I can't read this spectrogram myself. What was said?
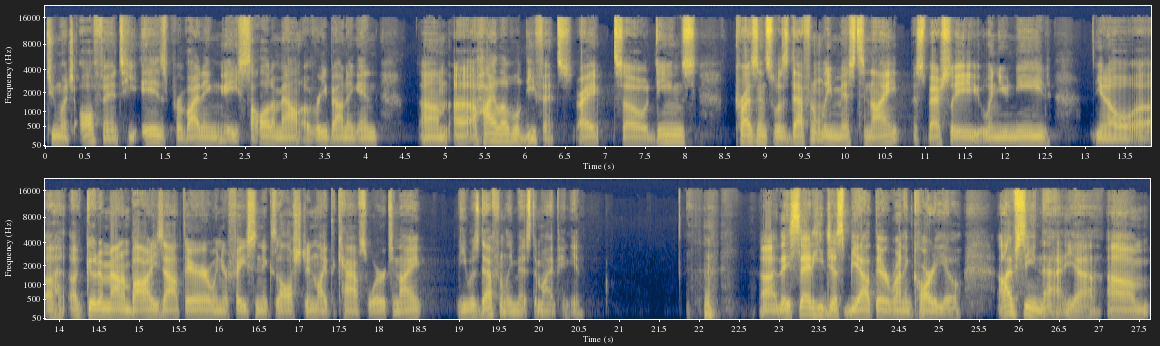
too much offense, he is providing a solid amount of rebounding and um, a, a high level defense, right? So Dean's presence was definitely missed tonight, especially when you need you know, a, a, good amount of bodies out there when you're facing exhaustion like the Cavs were tonight. He was definitely missed, in my opinion. uh, they said he'd just be out there running cardio. I've seen that. Yeah. Um,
